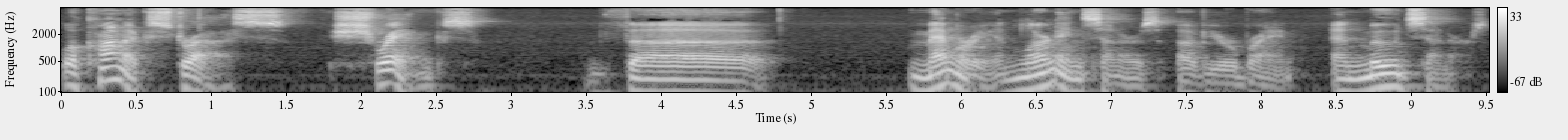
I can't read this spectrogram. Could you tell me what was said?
Well chronic stress shrinks the memory and learning centers of your brain and mood centers.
